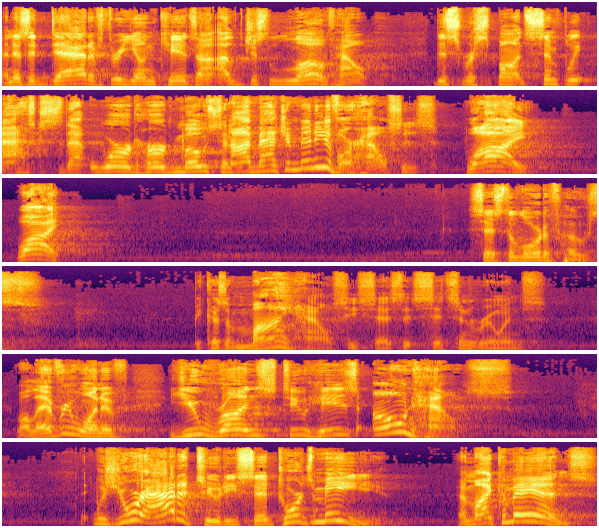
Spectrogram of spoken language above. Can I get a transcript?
And as a dad of three young kids, I, I just love how this response simply asks that word heard most, and I imagine many of our houses. Why? Why? Says the Lord of hosts. Because of my house, he says, that sits in ruins, while every one of you runs to his own house. It was your attitude, he said, towards me and my commands.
